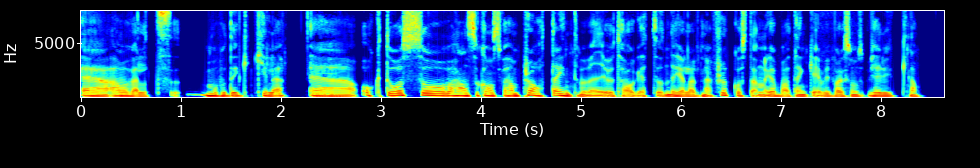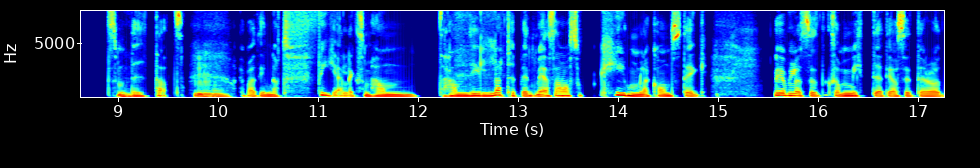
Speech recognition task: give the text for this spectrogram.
Eh, Han var väldigt modig kille. Eh, Och då så var han så konstig, för han pratade inte med mig överhuvudtaget under hela den här frukosten. Och jag bara tänker, vi, var liksom, vi hade ju knappt liksom dejtat. Mm. Jag bara, det är något fel. Liksom. Han, han gillar typ inte mig. Alltså, han var så himla konstig. Och jag plötsligt, liksom, mitt i att jag sitter och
